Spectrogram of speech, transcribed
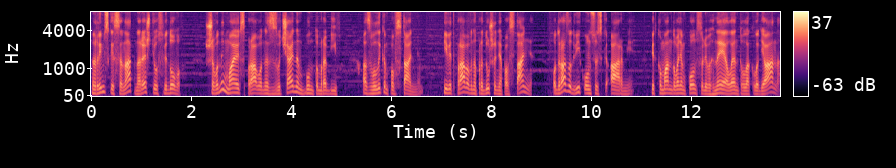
Римський сенат нарешті усвідомив, що вони мають справу не з звичайним бунтом рабів, а з великим повстанням, і відправив на придушення повстання одразу дві консульські армії під командуванням консулів Гнея Лентула Клодіана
